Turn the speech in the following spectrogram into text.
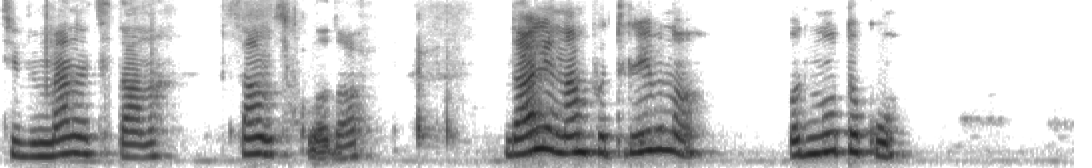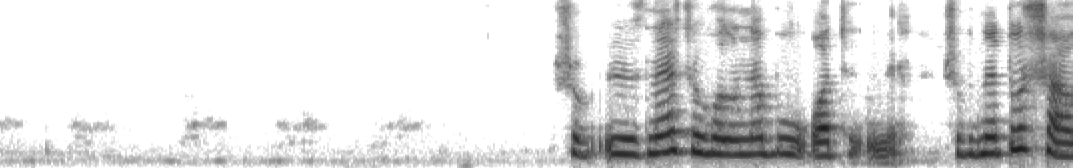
Ці від мене стане. Сам складав. Далі нам потрібно одну таку. Щоб знизу головне був отвір. Щоб не ще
